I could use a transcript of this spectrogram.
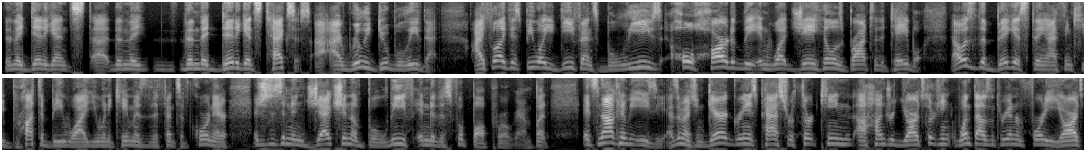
than they did against uh, than they than they did against Texas. I, I, really do believe that. I feel like this BYU defense believes wholeheartedly in what Jay Hill has brought to the table. That was the biggest thing I think he brought to BYU when he came as the defensive coordinator. It's just an injection of belief into this football program. But it's not going to be easy. As I mentioned, Garrett Greene has passed for 1,300 yards, 13, 1,340 yards,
